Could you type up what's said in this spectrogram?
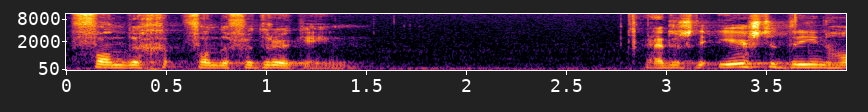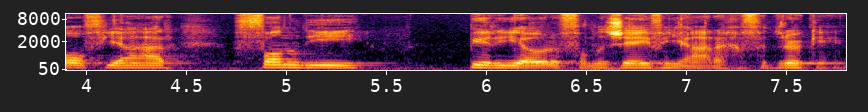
van de, van de verdrukking. dus de eerste drieënhalf jaar van die periode van de zevenjarige verdrukking.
